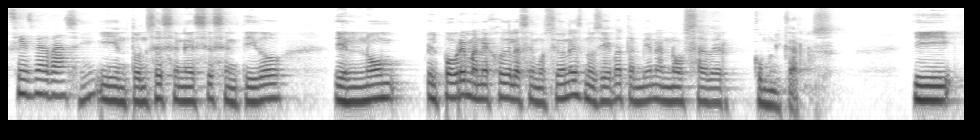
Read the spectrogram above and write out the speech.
Sí, es verdad. ¿sí? Y entonces en ese sentido el, no, el pobre manejo de las emociones nos lleva también a no saber comunicarnos y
